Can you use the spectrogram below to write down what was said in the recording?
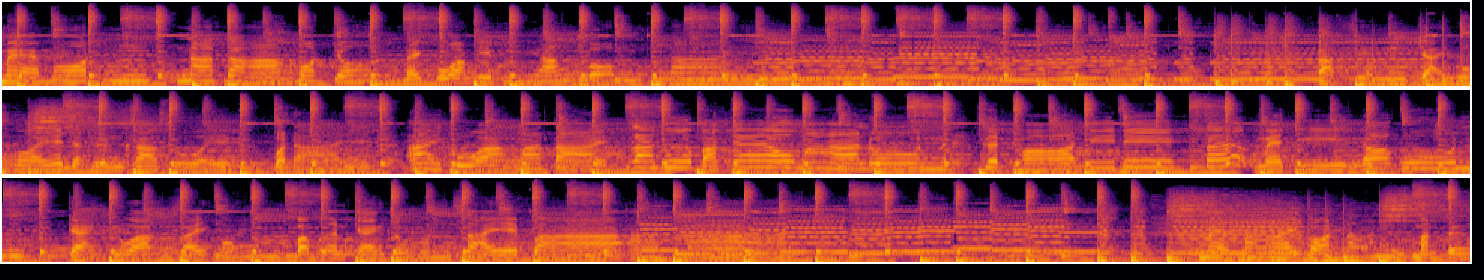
แม่หมด หน้าตาหมดยศแต่กลัวมีเพียงบ่มนายตัดสินใจโวยจะถึงคราสวยบ่ได้อายกลัวมาตายละฮือบักแก้วมาลุนคิดพอดีๆแต่แม่จีดอกวุนแกงหยวกใส่งุ้นบ่เหมือนแกงตุนใส่ป่าแม่ไม้ก่อนนั้นมันตึง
